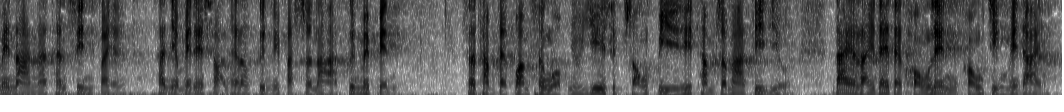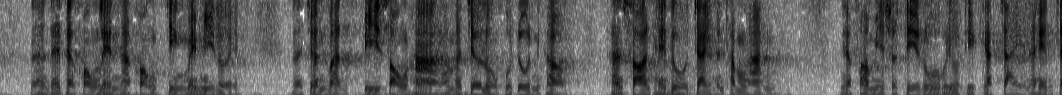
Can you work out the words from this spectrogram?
ไม่นานนะ ท่านสิ้นไป ท่านยังไม่ได้สอนให้เราขึ้นวิปัสสนาขึ้นไม่เป็นถ้าทำแต่ความสงบอยู่ 22 ปีที่ทำสมาธิอยู่ ได้อะไรได้แต่ของเล่นของจริงไม่ได้นะได้แต่ของเล่นนะของจริงไม่มีเลย นะจนวันปี25แล้วมาเจอหลวงปู่ดุลเข้า ท่านสอนให้ดูใจมันทำงานเนี่ยพอมีสติรู้อยู่ที่แก่ใจนะเห็นใจ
